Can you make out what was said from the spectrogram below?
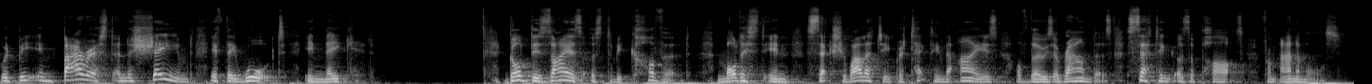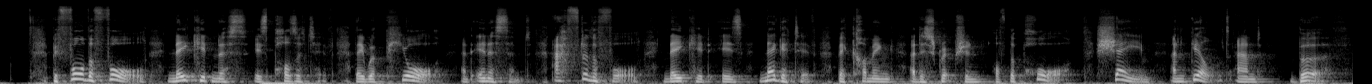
would be embarrassed and ashamed if they walked in naked. God desires us to be covered, modest in sexuality, protecting the eyes of those around us, setting us apart from animals. Before the fall, nakedness is positive. They were pure and innocent. After the fall, naked is negative, becoming a description of the poor, shame and guilt and birth.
